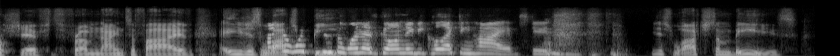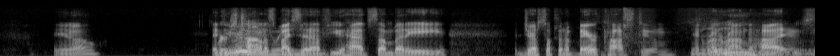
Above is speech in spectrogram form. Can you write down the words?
office shift from nine to five, and you just Tiger watch Woods bees. is the one that's going to be collecting hives, dude. You just watch some bees. You know. If Where's you really want to spice it up, you have somebody dress up in a bear costume and run around the hives.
